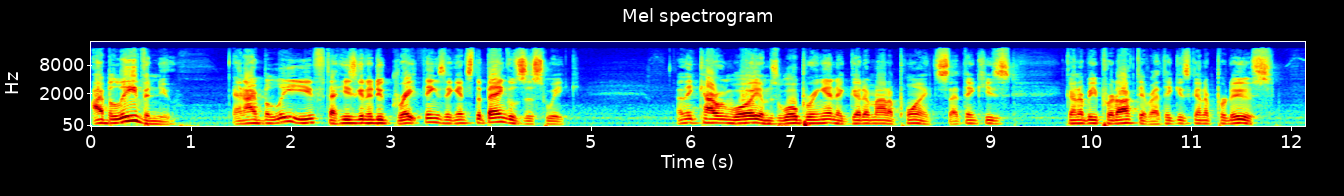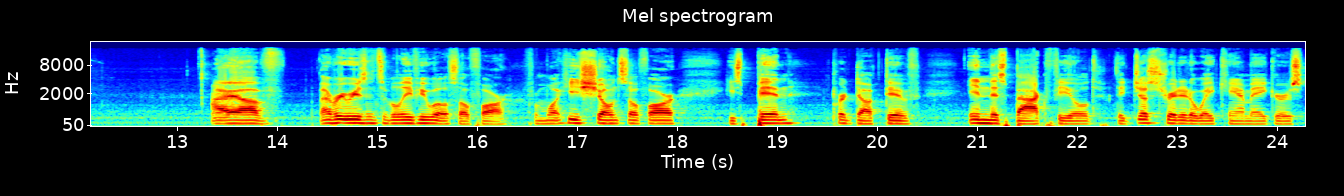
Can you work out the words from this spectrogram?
I believe in you. And I believe that he's going to do great things against the Bengals this week. I think Kyren Williams will bring in a good amount of points. I think he's going to be productive. I think he's going to produce. I have every reason to believe he will so far. From what he's shown so far, he's been productive in this backfield. They just traded away Cam Akers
